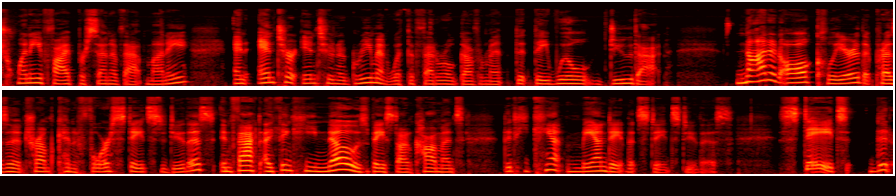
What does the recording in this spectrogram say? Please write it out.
25% of that money and enter into an agreement with the federal government that they will do that. Not at all clear that President Trump can force states to do this. In fact, I think he knows, based on comments, that he can't mandate that states do this states that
